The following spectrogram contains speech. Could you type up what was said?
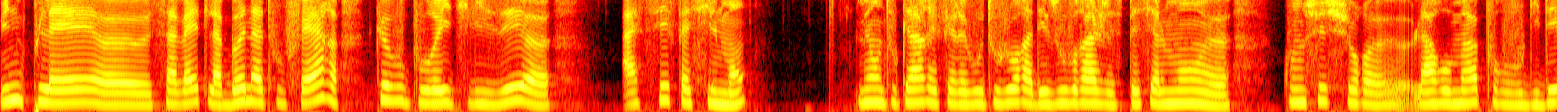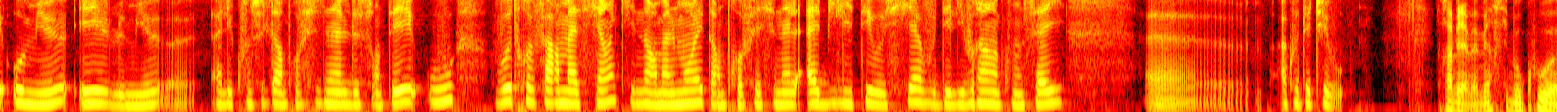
une plaie, ça va être la bonne à tout faire que vous pourrez utiliser assez facilement. Mais en tout cas, référez-vous toujours à des ouvrages spécialement conçu sur euh, l'aroma pour vous guider au mieux et le mieux, euh, allez consulter un professionnel de santé ou votre pharmacien qui normalement est un professionnel habilité aussi à vous délivrer un conseil euh, à côté de chez vous. Très bien, bah, merci beaucoup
